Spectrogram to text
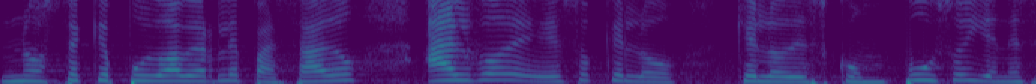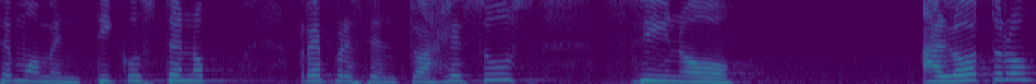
no sé qué pudo haberle pasado, algo de eso que lo que lo descompuso y en ese momentico usted no representó a Jesús, sino al otro.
